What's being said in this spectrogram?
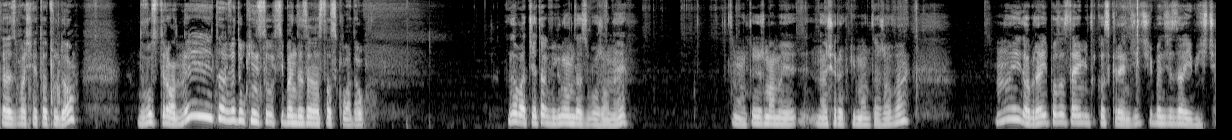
To jest właśnie to cudo. Dwustronny i tak według instrukcji będę zaraz to składał. Zobaczcie, tak wygląda złożony. O, tu już mamy naśrubki montażowe. No i dobra, i pozostaje mi tylko skręcić i będzie zajebiście.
